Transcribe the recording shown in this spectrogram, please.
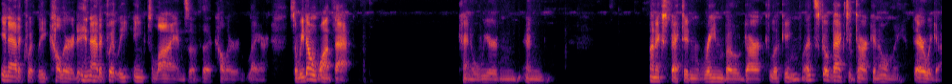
inadequately colored, inadequately inked lines of the color layer. So we don't want that. Kind of weird and, and unexpected and rainbow dark looking. Let's go back to darken only. There we go.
